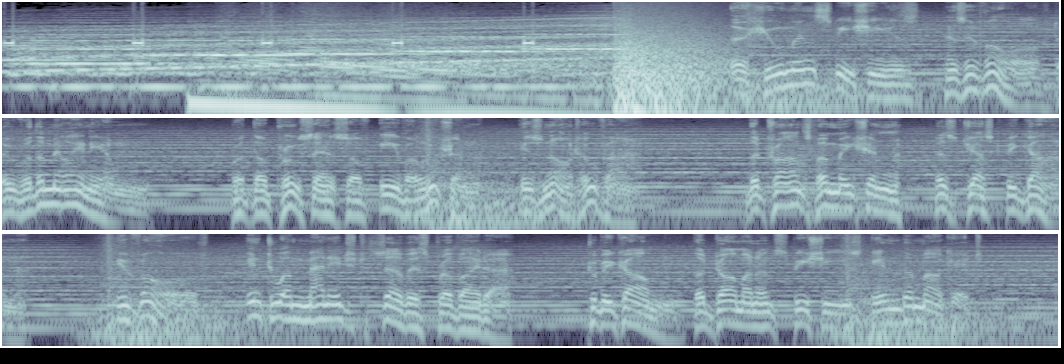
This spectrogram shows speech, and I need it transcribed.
The human species has evolved over the millennium. But the process of evolution is not over. The transformation has just begun. Evolve into a managed service provider to become the dominant species in the market.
